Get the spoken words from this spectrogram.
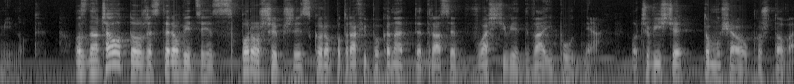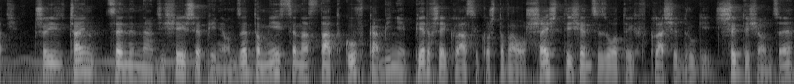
minut. Oznaczało to, że sterowiec jest sporo szybszy, skoro potrafi pokonać tę trasę w właściwie 2,5 dnia. Oczywiście to musiało kosztować. Przeliczając ceny na dzisiejsze pieniądze, to miejsce na statku w kabinie pierwszej klasy kosztowało 6 tysięcy złotych, w klasie drugiej 3 tysiące,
